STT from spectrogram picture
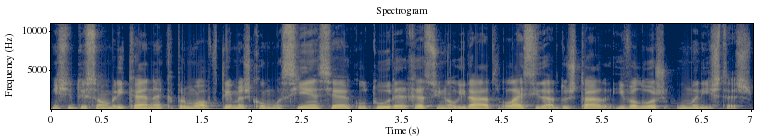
instituição americana que promove temas como a ciência, cultura, racionalidade, laicidade do Estado e valores humanistas.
